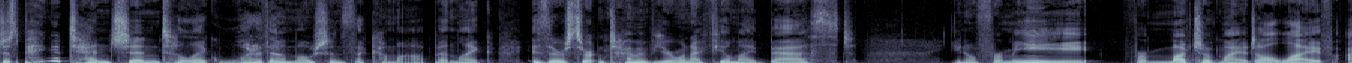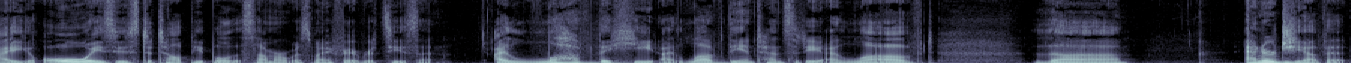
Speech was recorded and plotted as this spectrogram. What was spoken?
just paying attention to like what are the emotions that come up and like is there a certain time of year when I feel my best? You know, for me, for much of my adult life, I always used to tell people that summer was my favorite season. I loved the heat, I loved the intensity, I loved the energy of it.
